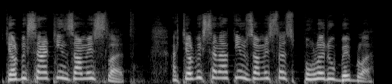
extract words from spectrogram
Chtěl bych se nad tím zamyslet. A chtěl bych se nad tím zamyslet z pohledu Bible.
